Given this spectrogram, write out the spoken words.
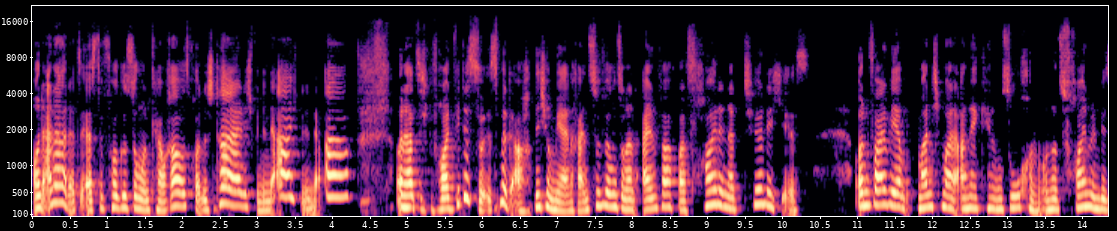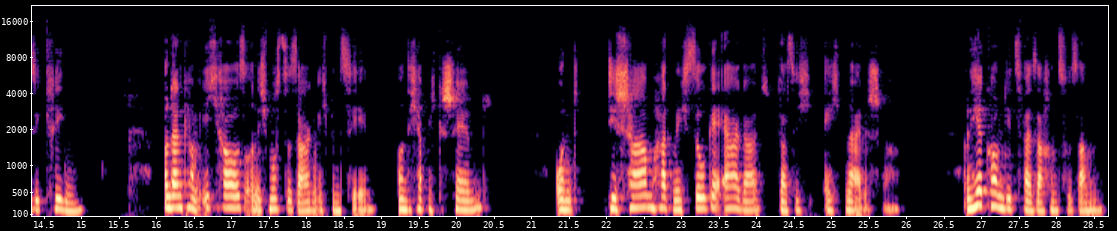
Und Anna hat als erste vorgesungen und kam raus, Freude strahlen, ich bin in der A, ich bin in der A. Und hat sich gefreut, wie das so ist mit acht. Nicht um mir einen reinzuwirken, sondern einfach, weil Freude natürlich ist. Und weil wir manchmal Anerkennung suchen und uns freuen, wenn wir sie kriegen. Und dann kam ich raus und ich musste sagen, ich bin zehn. Und ich habe mich geschämt. Und die Scham hat mich so geärgert, dass ich echt neidisch war. Und hier kommen die zwei Sachen zusammen.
